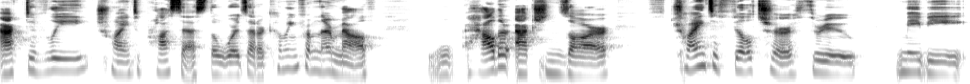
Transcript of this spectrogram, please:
actively trying to process the words that are coming from their mouth, how their actions are, trying to filter through maybe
